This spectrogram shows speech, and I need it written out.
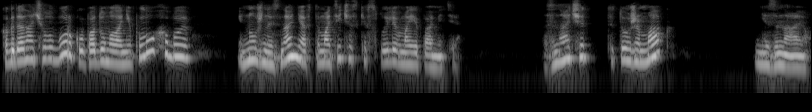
Когда начал уборку, подумала, неплохо бы, и нужные знания автоматически всплыли в моей памяти. «Значит, ты тоже маг?» «Не знаю»,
